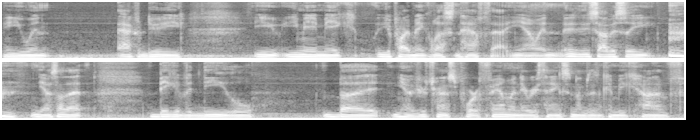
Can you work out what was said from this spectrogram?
and you went active duty, you you may make you probably make less than half that. You know, and it's obviously you know it's not that big of a deal but you know if you're trying to support a family and everything sometimes it can be kind of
